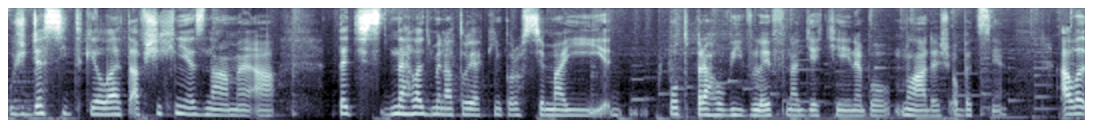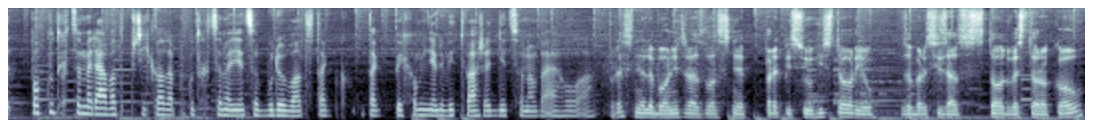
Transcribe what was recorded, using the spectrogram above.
už desítky let a všichni je známe a teď nehleďme na to, jaký prostě mají podprahový vliv na děti nebo mládež obecně. Ale pokud chceme dávat příklad a pokud chceme něco budovat, tak, tak bychom měli vytvářet něco nového. A Presne, lebo oni teraz vlastne prepisujú históriu. Zober si za 100-200 rokov,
